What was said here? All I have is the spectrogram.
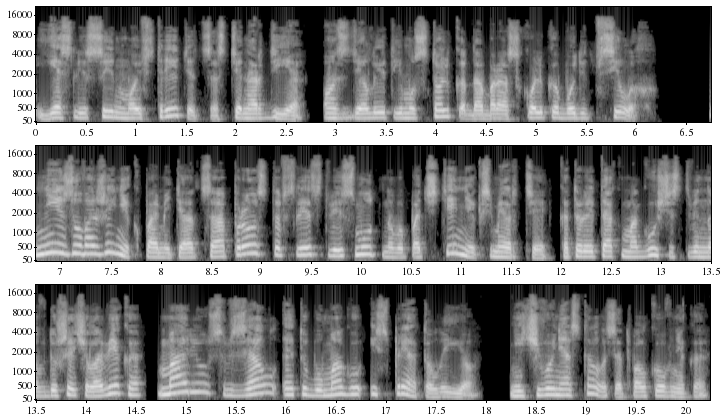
Если сын мой встретится с Тенардье, он сделает ему столько добра, сколько будет в силах. Не из уважения к памяти отца, а просто вследствие смутного почтения к смерти, которое так могущественно в душе человека, Мариус взял эту бумагу и спрятал ее. Ничего не осталось от полковника.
